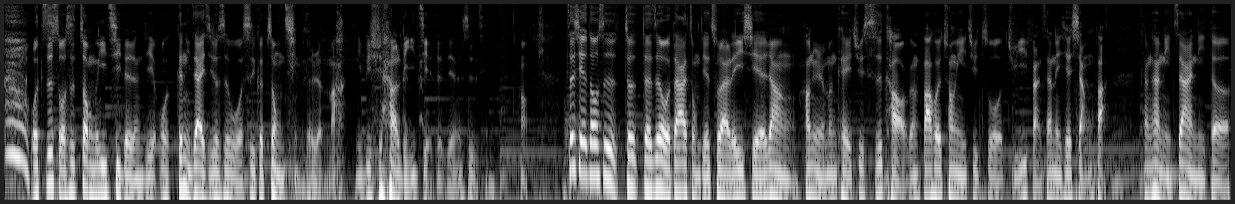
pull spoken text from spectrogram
我之所以是重义气的人，也我跟你在一起就是我是一个重情的人嘛。你必须要理解这件事情。好，这些都是这在这我大概总结出来了一些让好女人们可以去思考跟发挥创意去做举一反三的一些想法，看看你在你的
